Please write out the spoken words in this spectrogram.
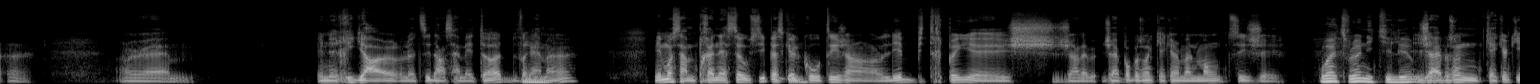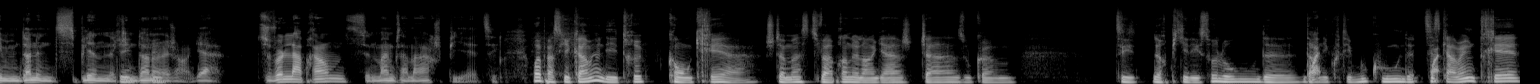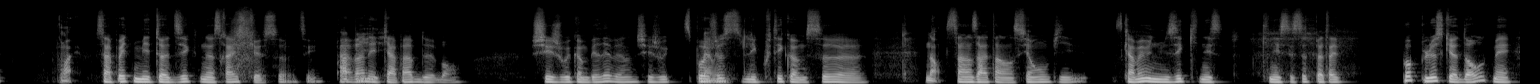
euh, une rigueur là, dans sa méthode, mm. vraiment. Mais moi, ça me prenait ça aussi parce que le mm. côté genre libre puis trippé, euh, j'avais pas besoin que quelqu'un me le montre. Ouais, tu veux un équilibre. J'avais besoin de quelqu'un qui me donne une discipline, qui me donne un genre, gars, tu veux l'apprendre, c'est de même que ça marche. Puis, euh, ouais, parce qu'il y a quand même des trucs concrets à, justement, si tu veux apprendre le langage jazz ou comme, de repiquer des solos, d'en écouter beaucoup. De, C'est quand même très. Ça peut être méthodique, ne serait-ce que ça. Ah, avant d'être capable de, bon, je sais jouer comme Bill Evans, je jouer. C'est pas ben juste l'écouter comme ça, euh, non. sans attention. Puis c'est quand même une musique qui, qui nécessite peut-être pas plus que d'autres, mais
